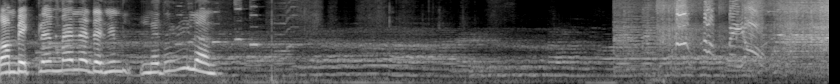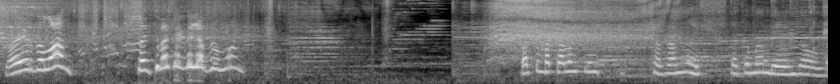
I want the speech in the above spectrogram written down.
Lan bekleme nedenim nedeniyle. Hayırdır lan? Sen kime şekil yapıyorsun lan? Bakın bakalım kim kazanmış. Takımın birinci oldu.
